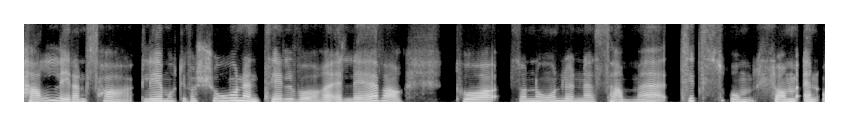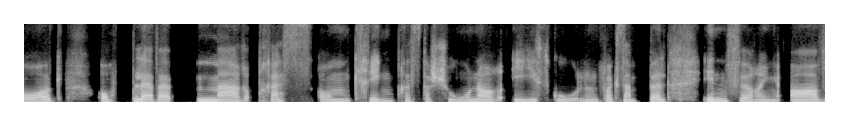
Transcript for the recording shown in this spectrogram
fall i den faglige motivasjonen til våre elever på så noenlunde samme tidsrom som en òg opplever mer press omkring prestasjoner i skolen, f.eks. innføring av,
